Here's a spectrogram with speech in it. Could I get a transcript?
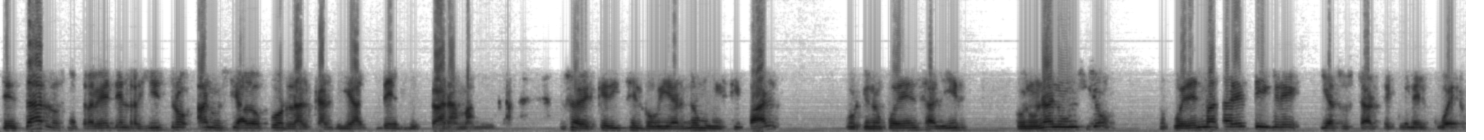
censarlos a través del registro anunciado por la alcaldía de Bucaramanga. Vamos a ver qué dice el gobierno municipal, porque no pueden salir con un anuncio, no pueden matar el tigre y asustarse con el cuero.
